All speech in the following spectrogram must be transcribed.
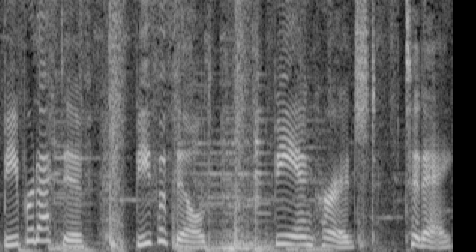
be productive, be fulfilled, be encouraged today.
